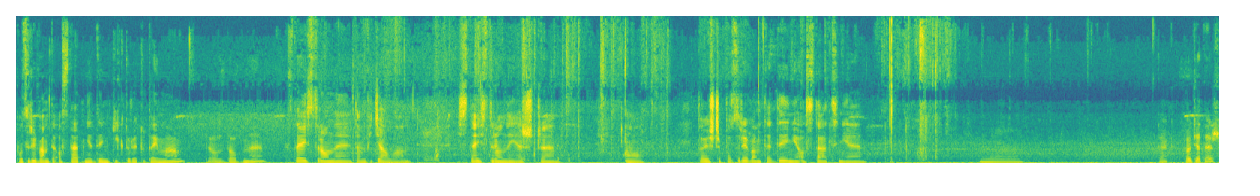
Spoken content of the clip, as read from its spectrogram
Pozrywam te ostatnie dynki, które tutaj mam, te ozdobne. Z tej strony tam widziałam i z tej strony jeszcze. O, to jeszcze pozrywam te dynie ostatnie. Mm. Kolcia też?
